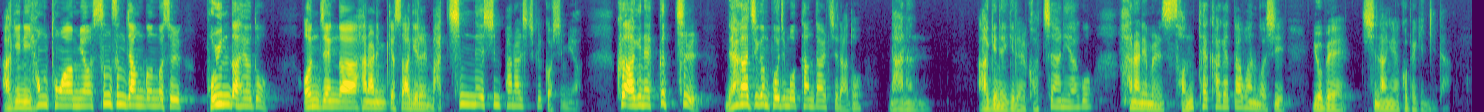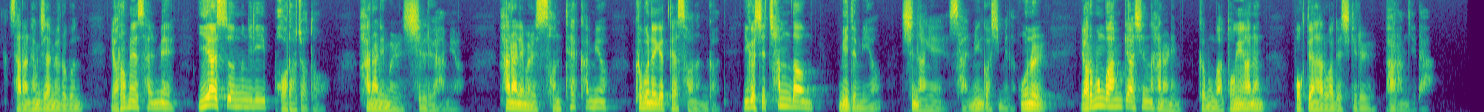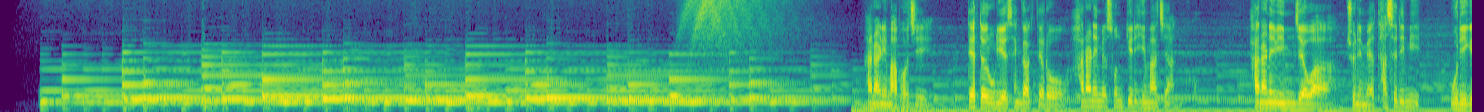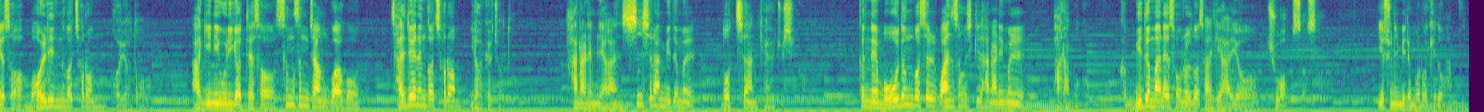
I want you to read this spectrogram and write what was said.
악인이 형통하며 승승장구한 것을 보인다 해도 언젠가 하나님께서 악인을 마침내 심판하실 것이며 그 악인의 끝을 내가 지금 보지 못한다 할지라도 나는 악인의 길을 걷지 아니하고 하나님을 선택하겠다고 하는 것이 욥의 신앙의 고백입니다. 사랑하는 형제자매 여러분, 여러분의 삶에 이해할 수 없는 일이 벌어져도 하나님을 신뢰하며 하나님을 선택하며 그분의 곁에 서는 것 이것이 참다운 믿음이요 신앙의 삶인 것입니다. 오늘 여러분과 함께 하신 하나님 그분과 동행하는 복된 하루가 되시기를 바랍니다. 하나님 아버지 때때로 우리의 생각대로 하나님의 손길이 임하지 않고 하나님의 임재와 주님의 다스림이 우리에게서 멀리 있는 것처럼 보여도 악인이 우리 곁에서 승승장구하고 잘 되는 것처럼 여겨줘도 하나님을 향한 신실한 믿음을 놓지 않게 해주시고 끝내 모든 것을 완성시킬 하나님을 바라보고 그 믿음 안에서 오늘도 살게 하여 주옵소서 예수님 이름으로 기도합니다.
